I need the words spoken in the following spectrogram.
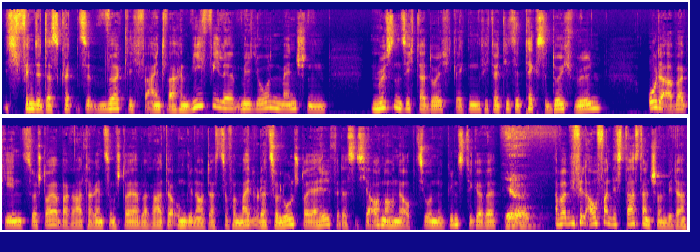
ich finde, das könnten sie wirklich vereinfachen. Wie viele Millionen Menschen müssen sich da durchklicken, sich durch diese Texte durchwühlen oder aber gehen zur Steuerberaterin, zum Steuerberater, um genau das zu vermeiden. Oder zur Lohnsteuerhilfe, das ist ja auch noch eine Option, eine günstigere. Ja. Aber wie viel Aufwand ist das dann schon wieder?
